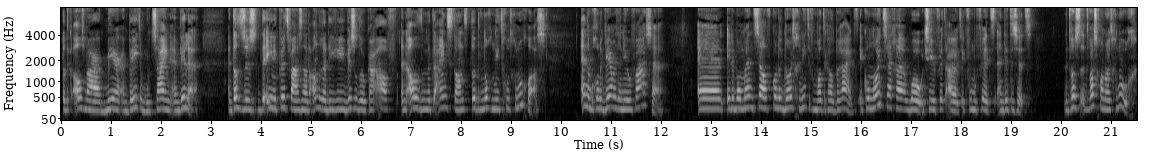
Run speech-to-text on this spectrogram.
dat ik alsmaar meer en beter moet zijn en willen. En dat is dus de ene kutfase naar de andere, die wisselden elkaar af. En altijd met de eindstand dat het nog niet goed genoeg was. En dan begon ik weer met een nieuwe fase. En in het moment zelf kon ik nooit genieten van wat ik had bereikt. Ik kon nooit zeggen: wow, ik zie er fit uit, ik voel me fit en dit is het. Het was, het was gewoon nooit genoeg.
